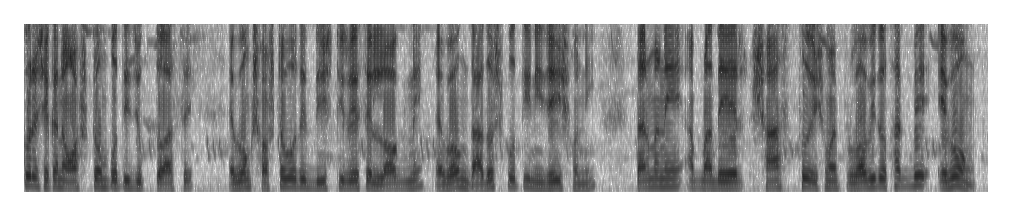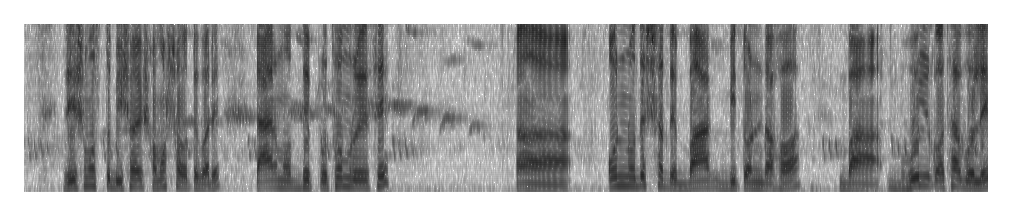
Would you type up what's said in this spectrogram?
করে সেখানে অষ্টমপতি যুক্ত আছে এবং ষষ্ঠপতির দৃষ্টি রয়েছে লগ্নে এবং দ্বাদশপতি নিজেই শনি। তার মানে আপনাদের স্বাস্থ্য এই সময় প্রভাবিত থাকবে এবং যে সমস্ত বিষয়ে সমস্যা হতে পারে, তার মধ্যে প্রথম রয়েছে অন্যদের সাথে বাঘ বিতণ্ডা হওয়া বা ভুল কথা বলে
